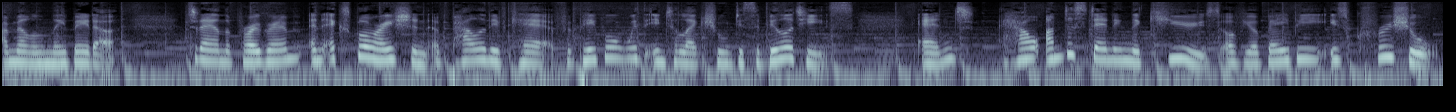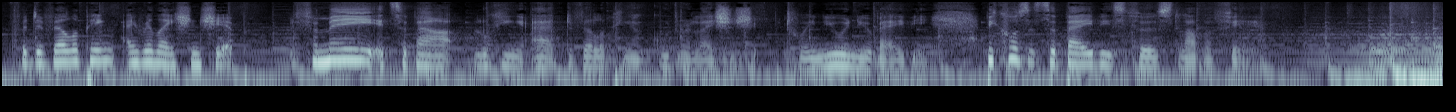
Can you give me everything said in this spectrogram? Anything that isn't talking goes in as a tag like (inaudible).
I'm Ellen Leabeater. Today on the program, an exploration of palliative care for people with intellectual disabilities and how understanding the cues of your baby is crucial for developing a relationship. For me, it's about looking at developing a good relationship between you and your baby because it's a baby's first love affair.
